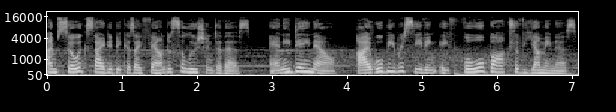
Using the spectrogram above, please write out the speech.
I'm so excited because I found a solution to this. Any day now, I will be receiving a full box of yumminess,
